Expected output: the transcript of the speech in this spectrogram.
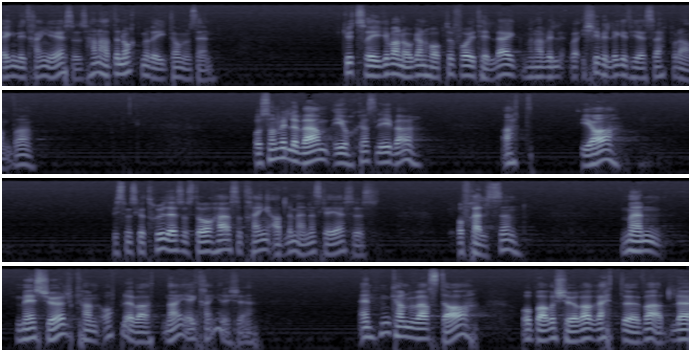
egentlig trenger Jesus. Han hadde nok med rikdommen sin. Guds rike var noe han håpte å få i tillegg, men han var ikke villig til å gi slipp på det andre. Og Sånn vil det være i vårt liv òg. At ja Hvis vi skal tro det som står her, så trenger alle mennesker Jesus og frelsen. Men vi sjøl kan oppleve at nei, jeg trenger det ikke. Enten kan vi være sta og bare kjøre rett over alle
